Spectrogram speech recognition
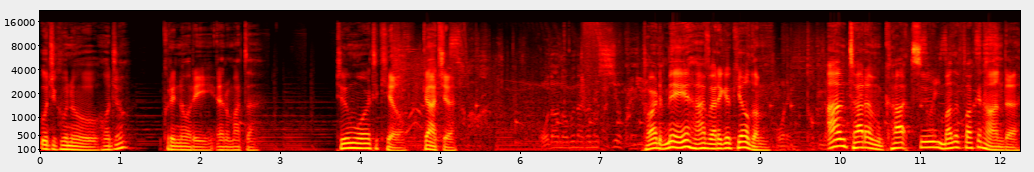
Ujikuni Hojo, Kuninori Eromata. Two more to kill. Gotcha. Pardon me, I've got to go kill them. I'm Tadakatsu motherfucking Honda.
